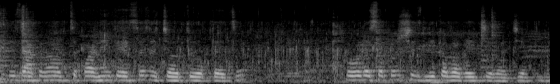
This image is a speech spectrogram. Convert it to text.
ते झाकणावरचं पाणी द्यायचं त्याच्यावरती ओतायचं. थोडंसं पण शिजली का बघायची भाजी आपली.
